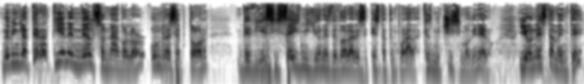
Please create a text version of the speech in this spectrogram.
Nueva Inglaterra tiene Nelson Aguilar, un receptor de 16 millones de dólares esta temporada, que es muchísimo dinero. Y honestamente,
